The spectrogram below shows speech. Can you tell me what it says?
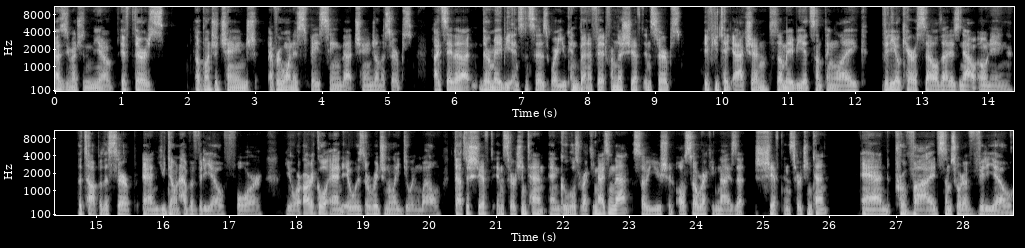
as you mentioned, you know, if there's a bunch of change, everyone is facing that change on the SERPs. I'd say that there may be instances where you can benefit from the shift in SERPs if you take action. So maybe it's something like video carousel that is now owning the top of the SERP and you don't have a video for your article and it was originally doing well. That's a shift in search intent and Google's recognizing that. So you should also recognize that shift in search intent and provide some sort of video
